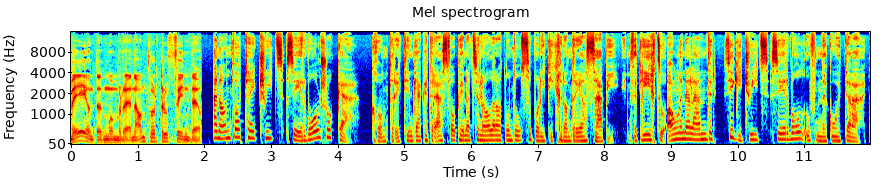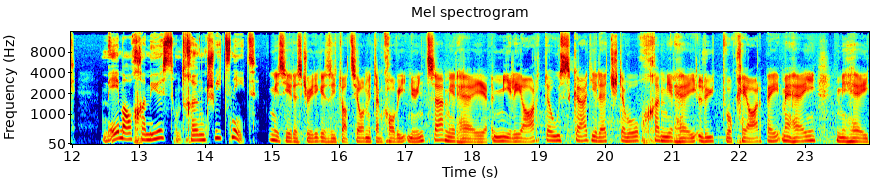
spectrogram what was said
weh und da muss man eine Antwort darauf finden. Eine Antwort hat die Schweiz sehr wohl schon gegeben kontert hingegen der SVP-Nationalrat und Außenpolitiker Andreas Sebi. Im Vergleich zu anderen Ländern sei die Schweiz sehr wohl auf einem guten Weg. Mehr machen müssen und können die Schweiz nicht. Wir sind in einer schwierigen Situation mit dem Covid-19. Wir haben Milliarden ausgegeben die letzten Wochen. Wir haben Leute, die keine Arbeit mehr haben. Wir haben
